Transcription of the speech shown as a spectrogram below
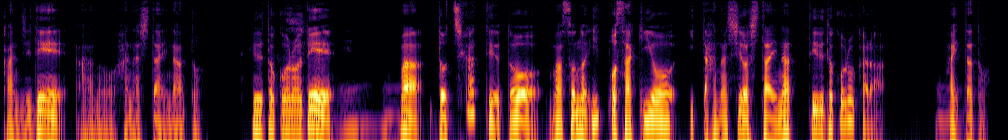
感じで、あの、話したいなというところで、ねうんまあ、どっちかっていうと、まあ、その一歩先を行った話をしたいなっていうところから入ったと。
